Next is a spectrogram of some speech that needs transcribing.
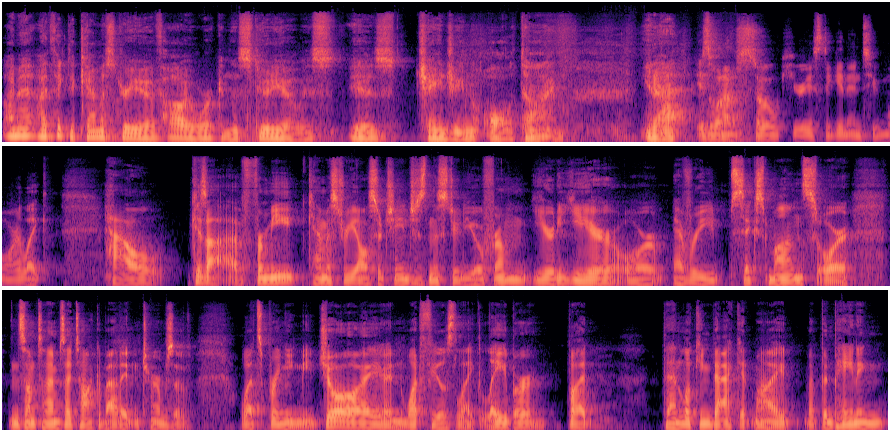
I mean, I think the chemistry of how I work in the studio is is changing all the time. You know, that is what I'm so curious to get into more. Like how, because uh, for me, chemistry also changes in the studio from year to year, or every six months, or and sometimes I talk about it in terms of what's bringing me joy and what feels like labor. But then looking back at my, I've been painting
